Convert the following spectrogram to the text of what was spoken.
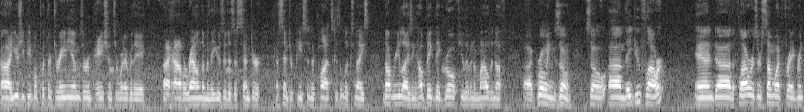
Uh, usually people put their geraniums or impatiens or whatever they uh, have around them and they use it as a center a centerpiece in their pots because it looks nice, not realizing how big they grow if you live in a mild enough uh, growing zone. So um, they do flower, and uh, the flowers are somewhat fragrant.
